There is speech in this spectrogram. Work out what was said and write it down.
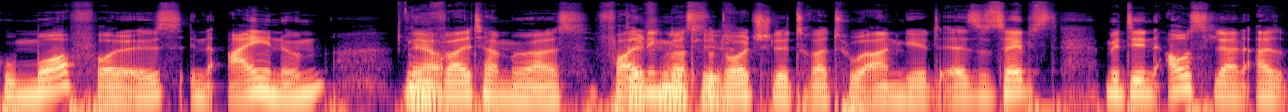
humorvoll ist in einem wie Ja. Walter Mörs. Vor allen Dingen, was so Definitiv. deutsche Literatur angeht. Also selbst mit den Ausländern, also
